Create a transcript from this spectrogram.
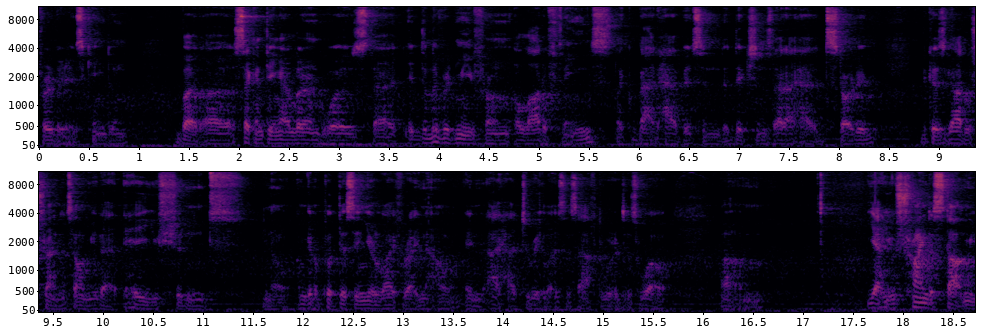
further His kingdom. But uh, second thing I learned was that it delivered me from a lot of things like bad habits and addictions that I had started because God was trying to tell me that hey you shouldn't you know I'm gonna put this in your life right now and I had to realize this afterwards as well. Um, yeah, he was trying to stop me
